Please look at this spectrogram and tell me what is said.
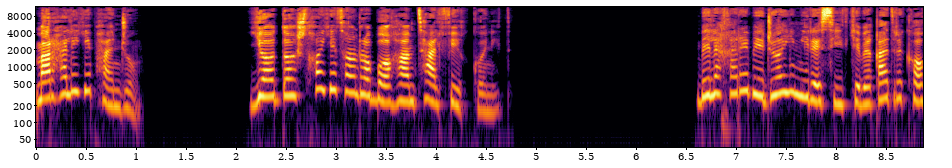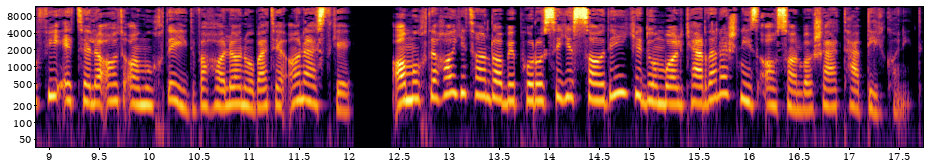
مرحله پنجم یادداشت‌هایتان را با هم تلفیق کنید. بالاخره به جایی می رسید که به قدر کافی اطلاعات آموخته اید و حالا نوبت آن است که آموخته هایتان را به پروسه ساده‌ای که دنبال کردنش نیز آسان باشد تبدیل کنید.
